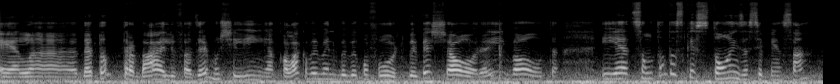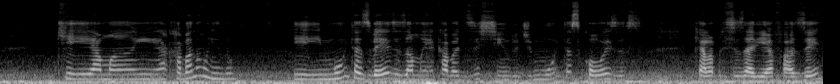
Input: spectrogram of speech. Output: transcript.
ela dá tanto trabalho fazer mochilinha, coloca o bebê no bebê conforto, o bebê chora e volta. E é, são tantas questões a se pensar que a mãe acaba não indo. E muitas vezes a mãe acaba desistindo de muitas coisas que ela precisaria fazer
